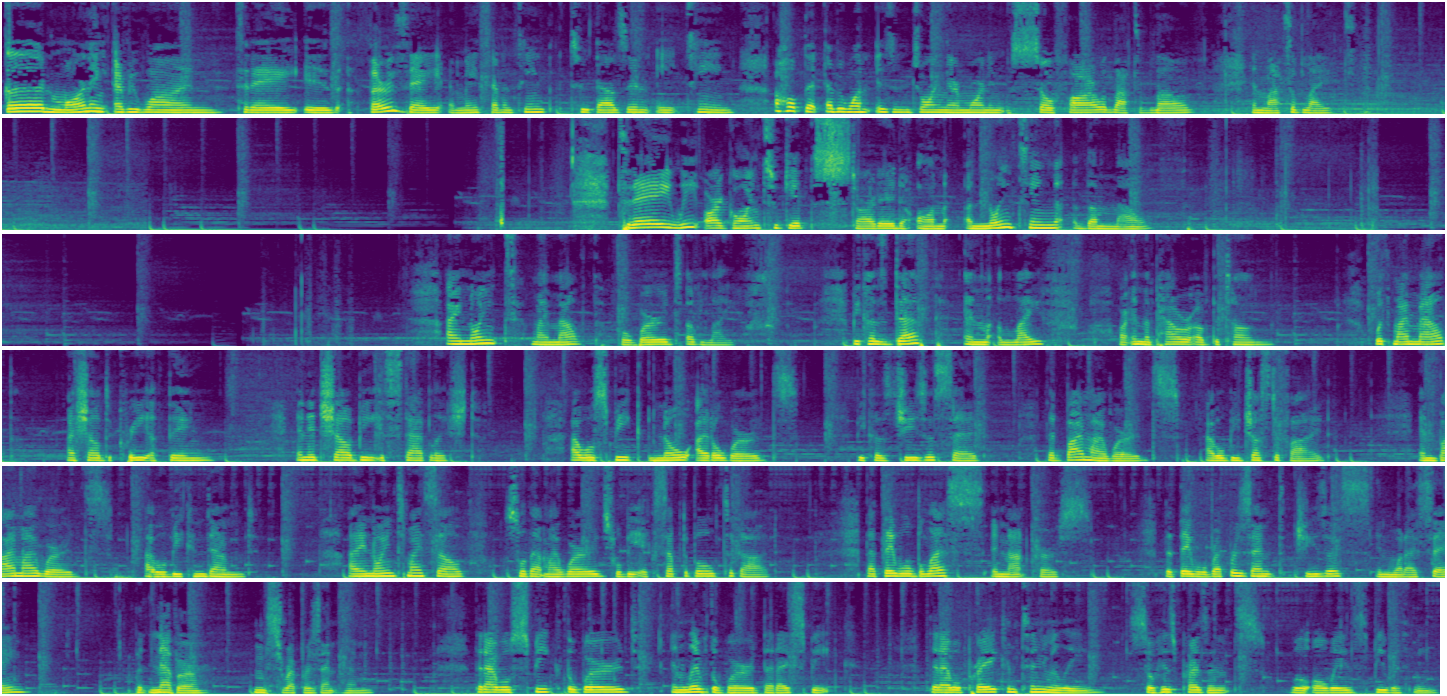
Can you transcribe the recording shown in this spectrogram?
Good morning, everyone. Today is Thursday, May 17th, 2018. I hope that everyone is enjoying their morning so far with lots of love and lots of light. Today, we are going to get started on anointing the mouth. I anoint my mouth for words of life, because death and life are in the power of the tongue. With my mouth I shall decree a thing, and it shall be established. I will speak no idle words, because Jesus said that by my words I will be justified, and by my words I will be condemned. I anoint myself so that my words will be acceptable to God, that they will bless and not curse, that they will represent Jesus in what I say, but never misrepresent him, that I will speak the word and live the word that I speak, that I will pray continually so his presence will always be with me.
